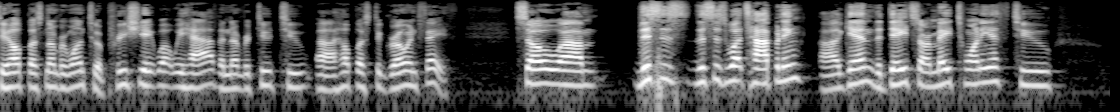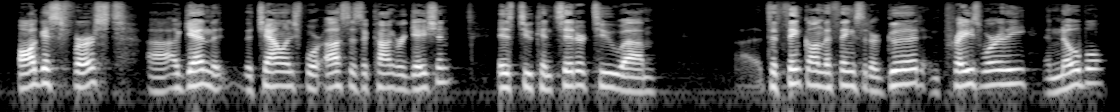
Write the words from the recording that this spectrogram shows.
to help us, number one, to appreciate what we have, and number two, to uh, help us to grow in faith. So um, this, is, this is what's happening. Uh, again, the dates are May 20th to August 1st. Uh, again, the, the challenge for us as a congregation is to consider to, um, uh, to think on the things that are good and praiseworthy and noble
